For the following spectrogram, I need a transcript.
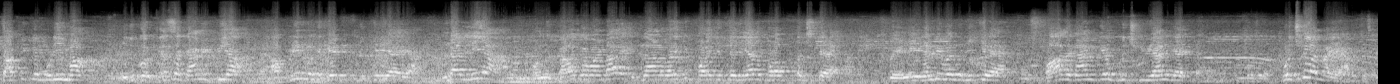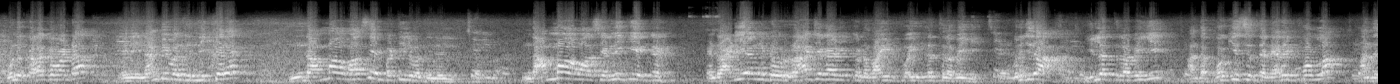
தப்பிக்க முடியுமா? இதுக்கு ஒரு திசை காமிப்பியா? அப்படின்னு வந்து கேட்டுட்டு இருக்கிறியா இந்த இல்லையா? ஒண்ணு கலக்க வேண்டாம் இதனால வரைக்கும் பழைக்க தெரியாத பொழப்பு இப்ப என்னை நம்பி வந்து நிக்கிற பாதை காமிக்கிற புடிச்சுக்குவியான்னு கேட்டேன். புடிச்சுக்கலாம் ஐயா. ஒண்ணு கலக்க வேண்டாம். என்னை நம்பி வந்து நிக்கிற இந்த அம்மாவாசை என் பட்டியல வந்து சரிப்பா இந்த அம்மாவாசை அன்னைக்கு எங்க என்ற அடியாங்கிட்ட ஒரு ராஜகாணிக்கு ஒண்ணு வாங்கிட்டு போய் இல்லத்துல வை. புரிஞ்சுதா? இல்லத்துல வை. அந்த பொக்கிஷத்தை நிறை போடலாம். அந்த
